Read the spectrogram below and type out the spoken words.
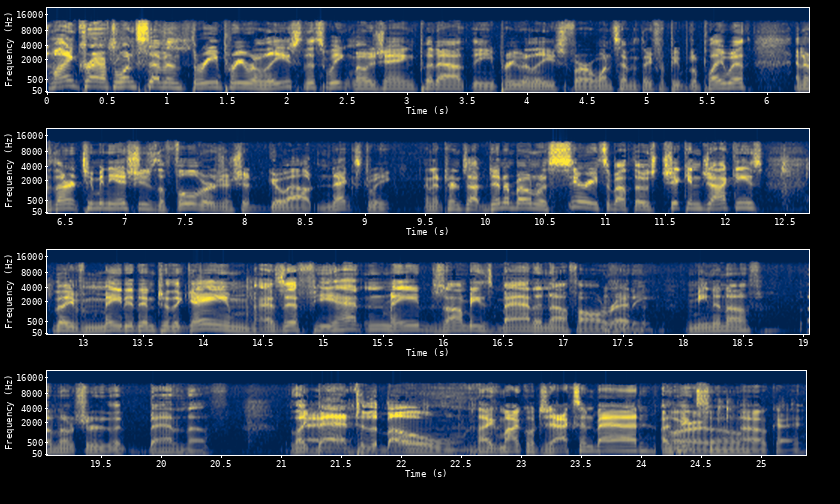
Minecraft 173 pre-release this week. Mojang put out the pre-release for 173 for people to play with, and if there aren't too many issues, the full version should go out next week. And it turns out Dinnerbone was serious about those chicken jockeys. They've made it into the game, as if he hadn't made zombies bad enough already. mean enough? I'm not sure that bad enough. Like bad to the bone. Like Michael Jackson bad? I think so. Oh, okay.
